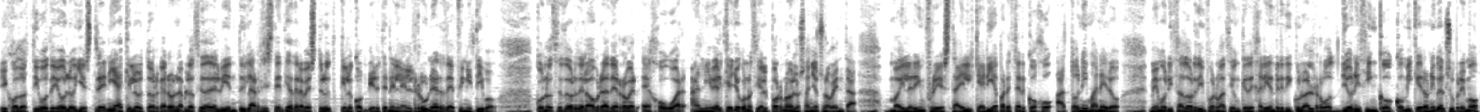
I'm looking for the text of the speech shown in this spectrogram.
hijo adoptivo de Olo y Estrenia que le otorgaron la velocidad del viento y la resistencia del avestruz que lo convierten en el runner definitivo. Conocedor de la obra de Robert E. Howard al nivel que yo conocía el porno en los años 90 bailarín freestyle que haría parecer cojo a Tony Manero, memorizador de información que dejaría en ridículo al robot Johnny 5, comiquero nivel supremo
